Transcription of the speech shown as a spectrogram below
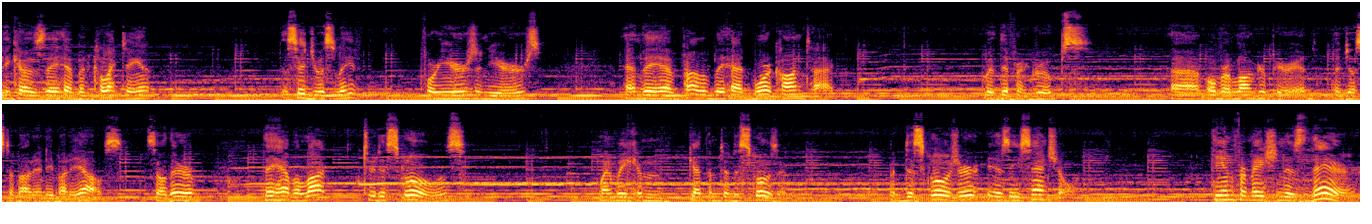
because they have been collecting it assiduously for years and years, and they have probably had more contact with different groups uh, over a longer period than just about anybody else. So they're, they have a lot to disclose when we can get them to disclose it. But disclosure is essential. The information is there.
